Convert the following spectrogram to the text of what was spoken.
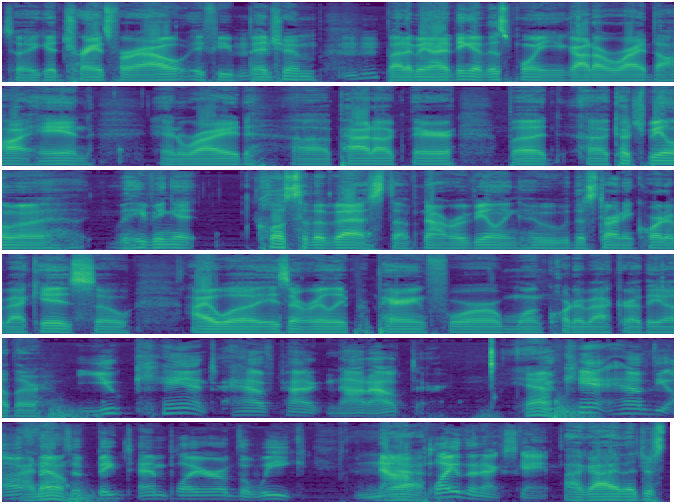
So he could transfer out if you bench him. Mhm. But I mean, I think at this point you got to ride the hot hand and ride uh, Paddock there. But uh, Coach Bielema leaving it close to the vest of not revealing who the starting quarterback is. So Iowa isn't really preparing for one quarterback or the other. You can't have Paddock not out there. Yeah. You can't have the offensive Big Ten player of the week not Yeah. play the next game. A guy that just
